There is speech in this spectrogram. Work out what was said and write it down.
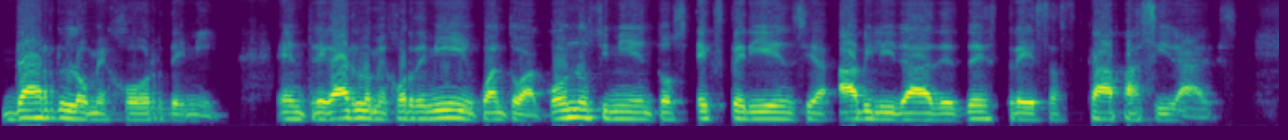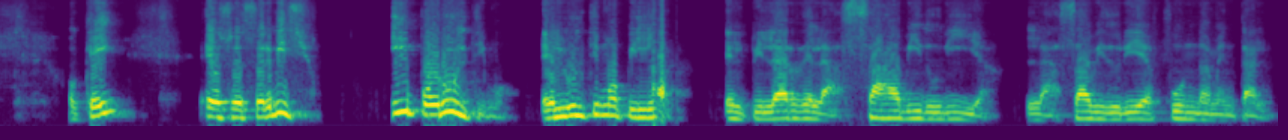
dar lo mejor de mí, entregar lo mejor de mí en cuanto a conocimientos, experiencia, habilidades, destrezas, capacidades. ¿Ok? Eso es servicio. Y por último, el último pilar, el pilar de la sabiduría. La sabiduría es fundamental.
